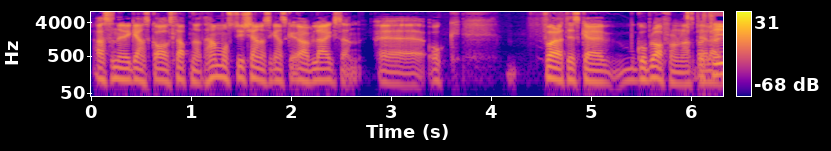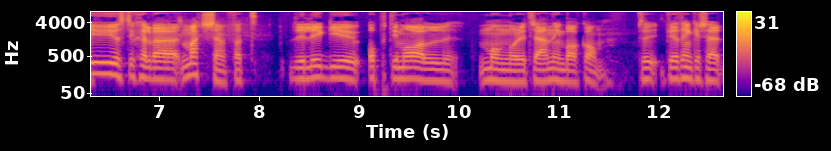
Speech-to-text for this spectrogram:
Alltså när det är ganska avslappnat. Han måste ju känna sig ganska överlägsen. Eh, och för att det ska gå bra för honom när han Fast spelar. det är ju just i själva matchen, för att det ligger ju optimal mångårig träning bakom. Så, för jag tänker så här,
